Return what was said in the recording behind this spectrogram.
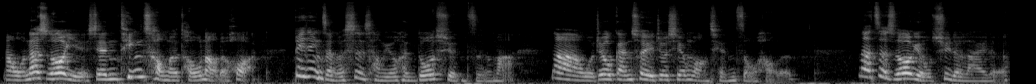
那我那时候也先听从了头脑的话，毕竟整个市场有很多选择嘛。那我就干脆就先往前走好了。那这时候有趣的来了，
